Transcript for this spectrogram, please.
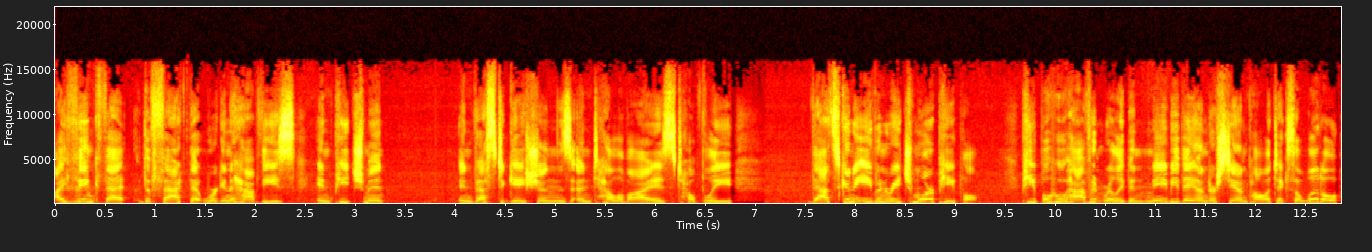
I mm-hmm. think that the fact that we're going to have these impeachment investigations and televised, hopefully, that's going to even reach more people. People who haven't really been, maybe they understand politics a little,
